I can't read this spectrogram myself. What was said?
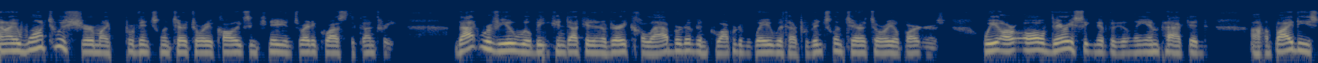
And I want to assure my provincial and territorial colleagues and Canadians right across the country that review will be conducted in a very collaborative and cooperative way with our provincial and territorial partners. We are all very significantly impacted uh, by these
